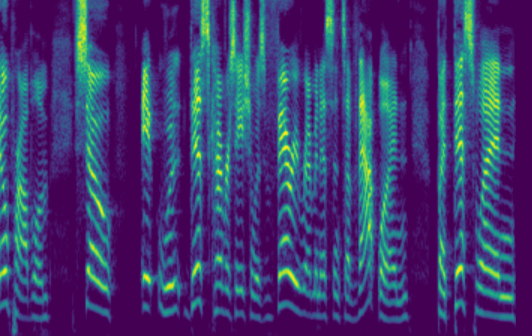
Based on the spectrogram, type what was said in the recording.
No problem. So it was this conversation was very reminiscent of that one, but this one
